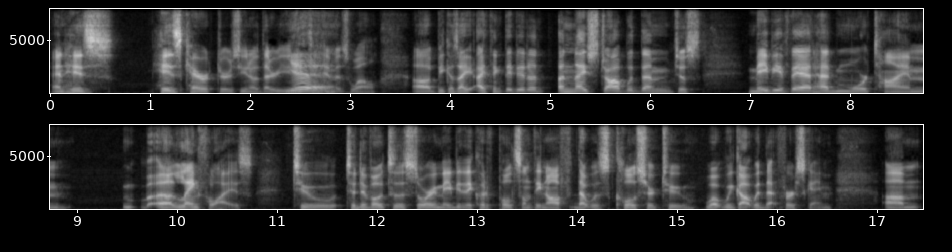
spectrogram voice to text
and his his characters, you know, that are unique to him as well. Uh, because I, I think they did a, a nice job with them. Just maybe if they had had more time uh, lengthwise to to devote to the story, maybe they could have pulled something off that was closer to what we got with that first game. Um,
